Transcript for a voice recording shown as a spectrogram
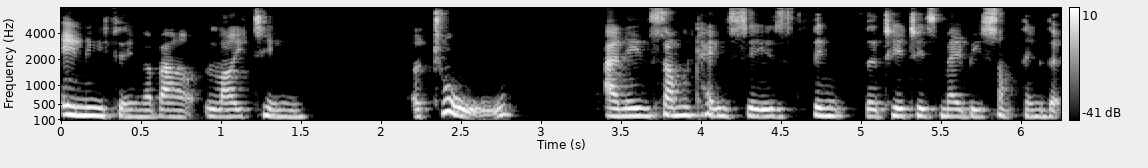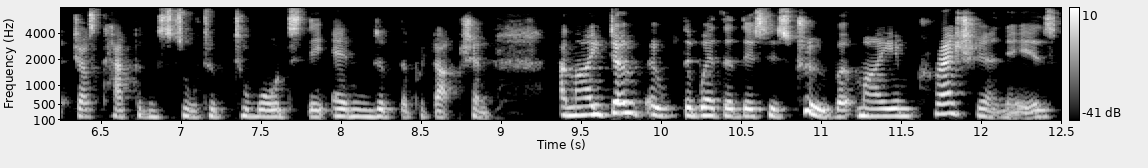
anything about lighting at all. And in some cases, think that it is maybe something that just happens sort of towards the end of the production. And I don't know whether this is true, but my impression is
